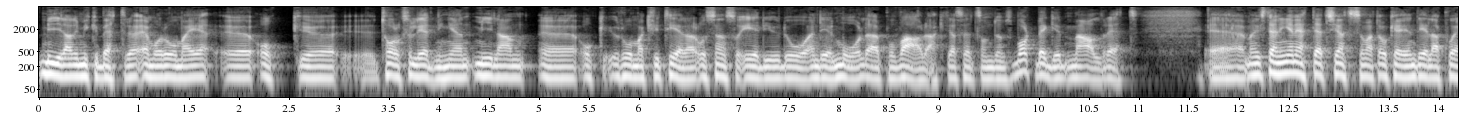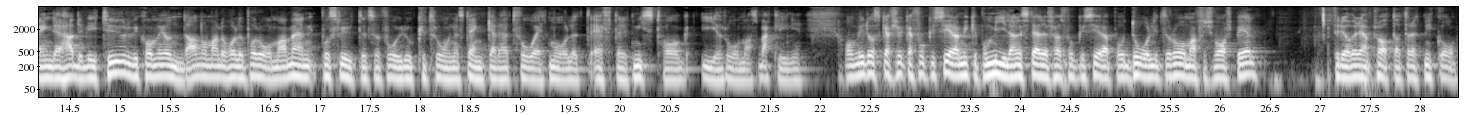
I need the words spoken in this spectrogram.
Milan är mycket bättre än vad Roma är eh, och eh, tar också ledningen. Milan eh, och Roma kvitterar och sen så är det ju då en del mål där på varaktiga sätt som döms bort, bägge med all rätt. Eh, men i ställningen 1-1 känns det som att okej, okay, en del poäng, där hade vi tur. Vi kommer undan om man då håller på Roma. Men på slutet så får ju då Cutrone stänka det här 2-1 målet efter ett misstag i Romas backlinje. Om vi då ska försöka fokusera mycket på Milan istället för att fokusera på dåligt Roma-försvarsspel. För det har vi redan pratat rätt mycket om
